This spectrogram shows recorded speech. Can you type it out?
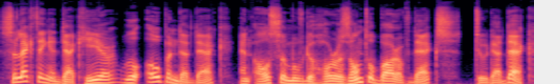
Selecting a deck here will open that deck and also move the horizontal bar of decks to that deck.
